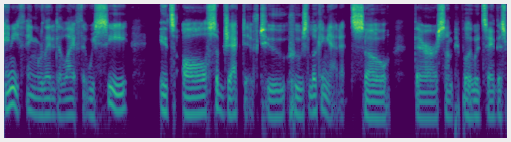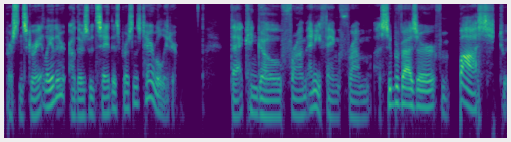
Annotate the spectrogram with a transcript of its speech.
anything related to life that we see, it's all subjective to who's looking at it. So there are some people who would say this person's great leader, others would say this person's terrible leader. That can go from anything from a supervisor, from a boss, to a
